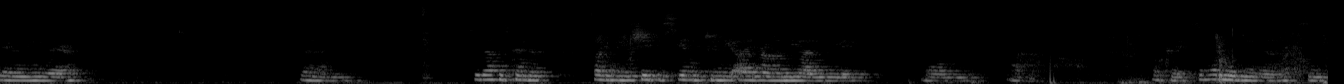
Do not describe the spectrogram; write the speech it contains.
area there. Um, so that was kind of finding the shape of skin between the eyebrow and the eye really. Um, ah. Okay, so what am I doing now? Let's see.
